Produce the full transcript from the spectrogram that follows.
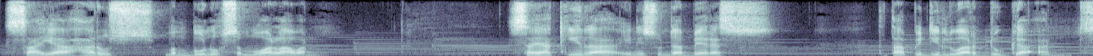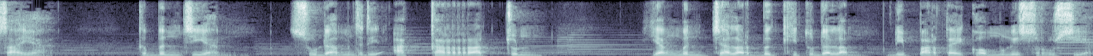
saya harus membunuh semua lawan. Saya kira ini sudah beres, tetapi di luar dugaan saya kebencian sudah menjadi akar racun yang menjalar begitu dalam di Partai Komunis Rusia.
